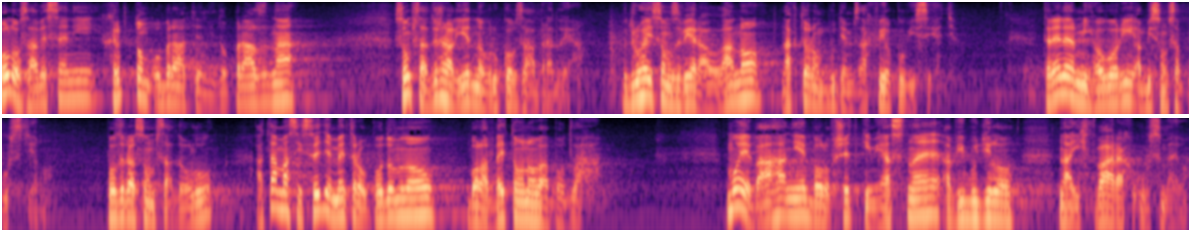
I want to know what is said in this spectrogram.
Bolo zavesený, chrbtom obrátený do prázdna, som sa držal jednou rukou zábradlia. V druhej som zvieral lano, na ktorom budem za chvíľku vysieť. Tréner mi hovorí, aby som sa pustil. Pozrel som sa dolu a tam asi 7 metrov podo mnou bola betónová podlaha. Moje váhanie bolo všetkým jasné a vybudilo na ich tvárach úsmev.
